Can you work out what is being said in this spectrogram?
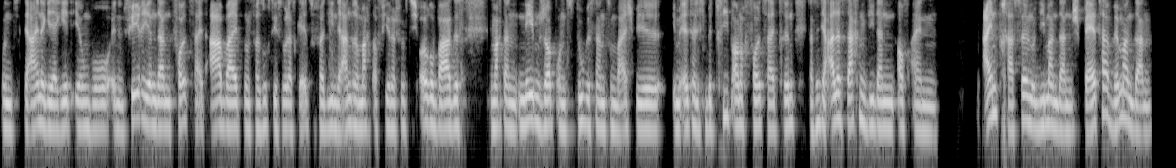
Und der eine, der geht irgendwo in den Ferien dann Vollzeit arbeiten und versucht sich so das Geld zu verdienen. Der andere macht auf 450 Euro Basis, macht dann einen Nebenjob und du bist dann zum Beispiel im elterlichen Betrieb auch noch Vollzeit drin. Das sind ja alles Sachen, die dann auf einen einprasseln und die man dann später, wenn man dann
